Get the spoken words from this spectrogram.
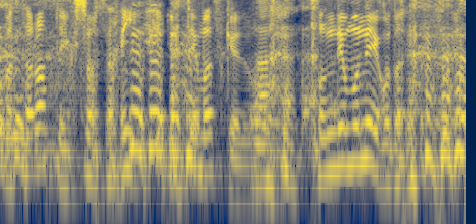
今 さらっと生島さん言ってますけどとんでもねえことです。あの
